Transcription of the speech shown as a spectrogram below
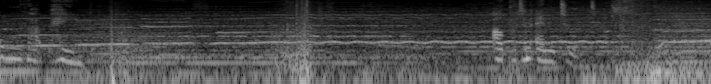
all that pain. I'll put an end to it.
